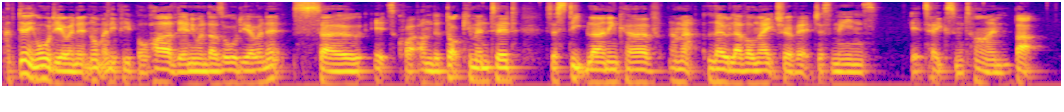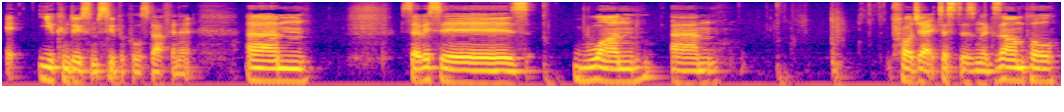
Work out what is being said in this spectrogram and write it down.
I'm doing audio in it. Not many people, hardly anyone does audio in it, so it's quite under documented. It's a steep learning curve, and that low level nature of it just means it takes some time, but it, you can do some super cool stuff in it. Um, so this is one um, project just as an example.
